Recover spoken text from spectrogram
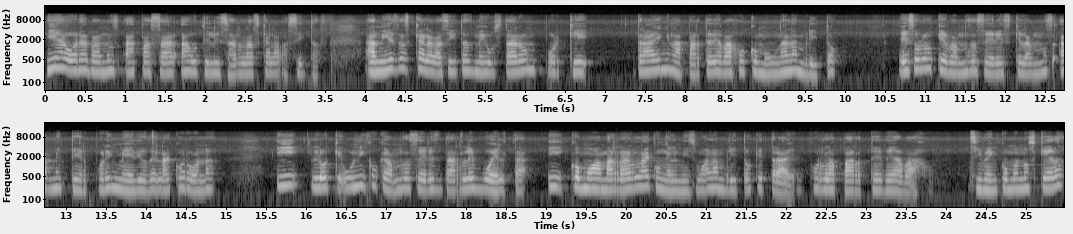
Y ahora vamos a pasar a utilizar las calabacitas. A mí estas calabacitas me gustaron porque traen en la parte de abajo como un alambrito eso lo que vamos a hacer es que la vamos a meter por en medio de la corona y lo que único que vamos a hacer es darle vuelta y como amarrarla con el mismo alambrito que trae por la parte de abajo. Si ven cómo nos queda,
